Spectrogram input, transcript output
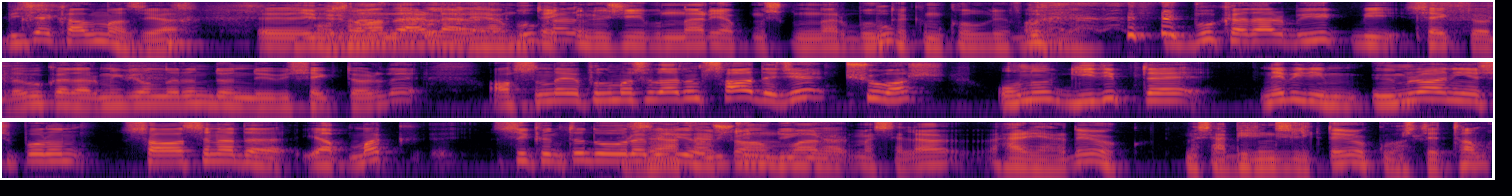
Bize kalmaz ya. Ee, O zaman bu derler kadar- yani bu, bu kadar- teknolojiyi bunlar yapmış bunlar bu, Bu- takım kolluyor falan. yani. bu kadar büyük bir sektörde, bu kadar milyonların döndüğü bir sektörde aslında yapılması lazım. Sadece şu var. Onu gidip de ne bileyim Ümraniye Spor'un sahasına da yapmak sıkıntı doğurabiliyor Zaten bütün şu an dünya. var mesela her yerde yok. Mesela birincilikte yok var. İşte tam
